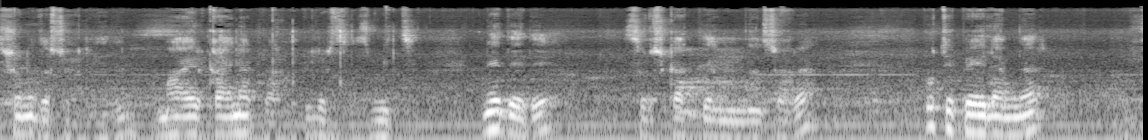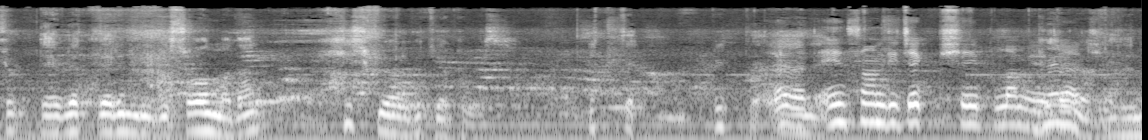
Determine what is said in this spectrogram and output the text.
şunu da söyleyelim. Mahir Kaynak vardı bilirsiniz MIT. Ne dedi? Suruç katliamından sonra. Bu tip eylemler devletlerin bilgisi olmadan hiçbir örgüt yapamaz. Bitti. Bitti. Evet, insan diyecek bir şey bulamıyor gerçekten. yani.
